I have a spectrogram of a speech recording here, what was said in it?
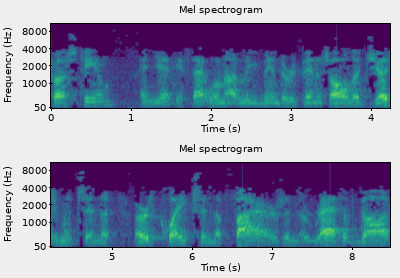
trust him. And yet, if that will not lead men to repentance, all the judgments and the earthquakes and the fires and the wrath of God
